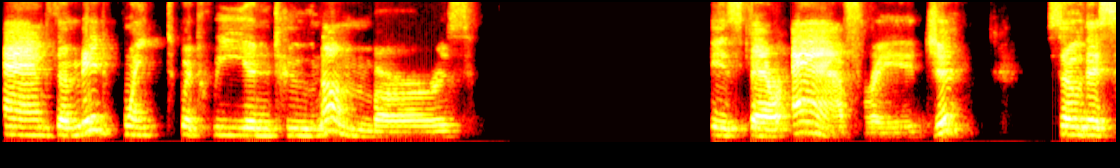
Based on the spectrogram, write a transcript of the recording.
And the midpoint between two numbers is their average. So this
